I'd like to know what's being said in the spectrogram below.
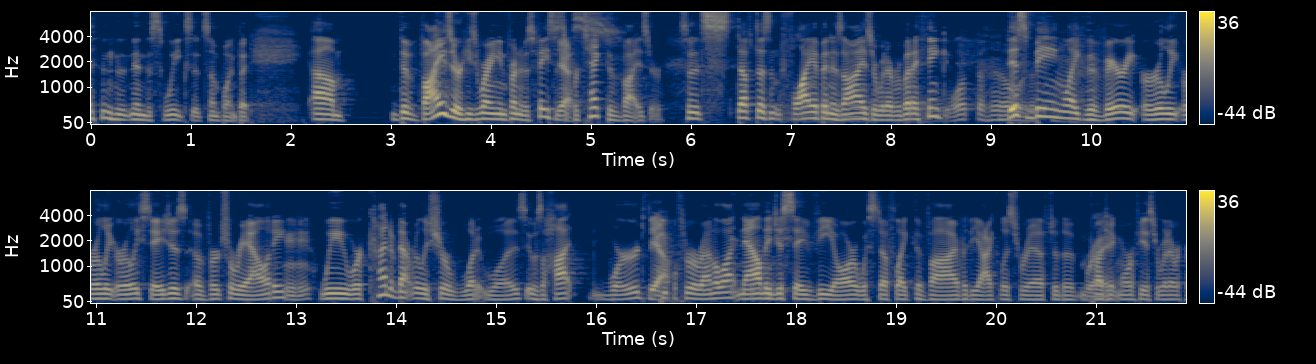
in, in this week's at some point. But um, the visor he's wearing in front of his face is a protective visor, so that stuff doesn't fly up in his eyes or whatever. But I think What the hell this is it? being like the very early, early, early stages of virtual reality, Mm-hmm. we were kind of not really sure what it was. It was a hot word that Yeah. people threw around a lot. Now they just say VR with stuff like the Vive or the Oculus Rift or the Project Morpheus or whatever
